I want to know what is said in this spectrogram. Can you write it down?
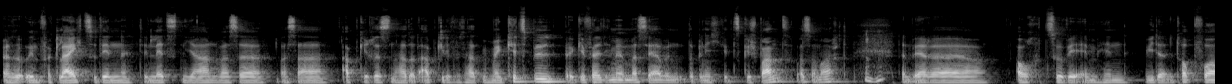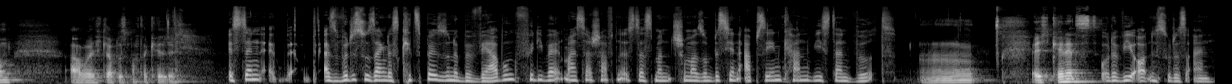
also im Vergleich zu den, den letzten Jahren, was er, was er abgerissen hat oder abgeliefert hat. Mein Kitzbühel äh, gefällt mir immer sehr, da bin ich jetzt gespannt, was er macht. Mhm. Dann wäre er auch zur WM hin wieder in Topform. Aber ich glaube, das macht der Kälte. Ist denn, also würdest du sagen, dass Kitzbühel so eine Bewerbung für die Weltmeisterschaften ist, dass man schon mal so ein bisschen absehen kann, wie es dann wird? Mhm. Ich kenne jetzt. Oder wie ordnest du das ein?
